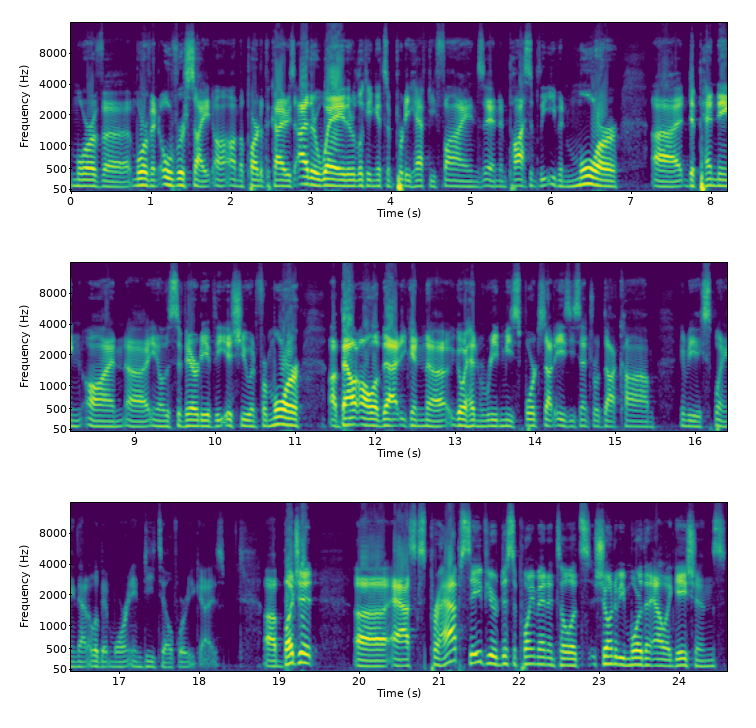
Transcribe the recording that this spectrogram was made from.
more of a more of an oversight on, on, the part of the Coyotes. Either way, they're looking at some pretty hefty fines and, and possibly even more, uh, depending on uh, you know the severity of the issue. And for more about all of that, you can uh, go ahead and read me sports.azcentral.com. I'm going to be explaining that a little bit more in detail for you guys. Uh, budget. Uh, asks, perhaps save your disappointment until it's shown to be more than allegations.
